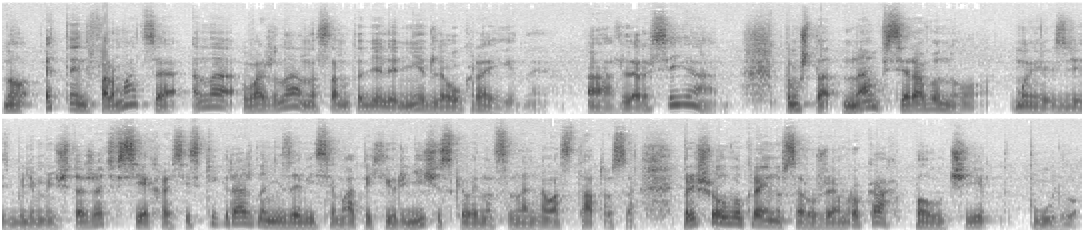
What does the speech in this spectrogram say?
Но эта информация, она важна на самом-то деле не для Украины, а для россиян. Потому что нам все равно, мы здесь будем уничтожать всех российских граждан, независимо от их юридического и национального статуса. Пришел в Украину с оружием в руках, получи пулю.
